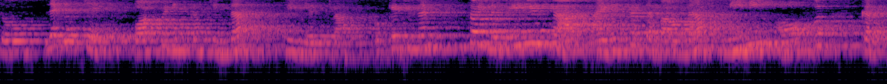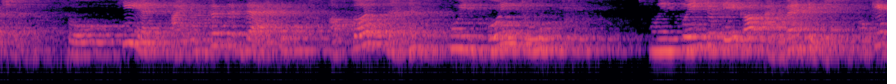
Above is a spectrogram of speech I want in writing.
So let us check what we discussed in the previous class. Okay children. So in the previous class I discussed about the meaning of corruption. So here I discussed that a person who is going to who is going to take a advantage okay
